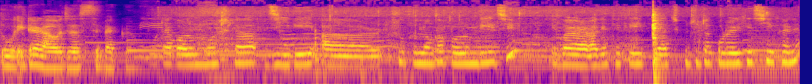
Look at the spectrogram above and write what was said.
তো এটার আওয়াজ আসছে ব্যাকগ্রাউন্ড এটা গরম মশলা, জিরে আর শুকনো লঙ্কা ফোড়ন দিয়েছি। এবার আগে থেকে এই পেঁয়াজ কুচিটা করে রেখেছি এখানে।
